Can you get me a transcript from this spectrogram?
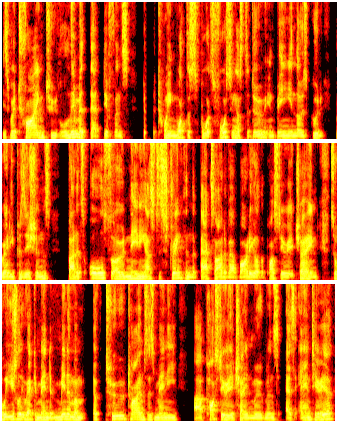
is we're trying to limit that difference between what the sport's forcing us to do in being in those good ready positions, but it's also needing us to strengthen the backside of our body or the posterior chain. So we usually recommend a minimum of two times as many uh, posterior chain movements as anterior.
